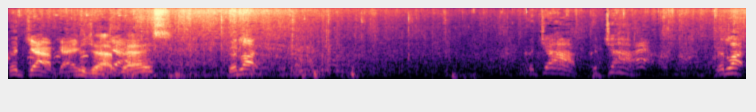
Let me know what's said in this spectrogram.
Good job, guys. Good job, guys. Good luck. Good job. Good job. Good luck.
